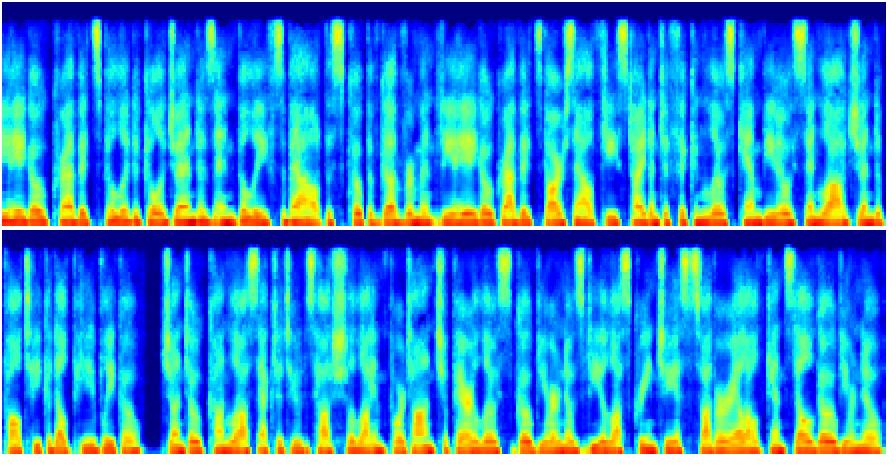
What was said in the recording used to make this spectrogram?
Diego Kravitz political agendas and beliefs about the scope of government. Diego Kravitz Bar Southeast identifican los cambios en la agenda política del público, junto con las actitudes hacia la importancia para los gobiernos de las creencias sobre el alcance del gobierno.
